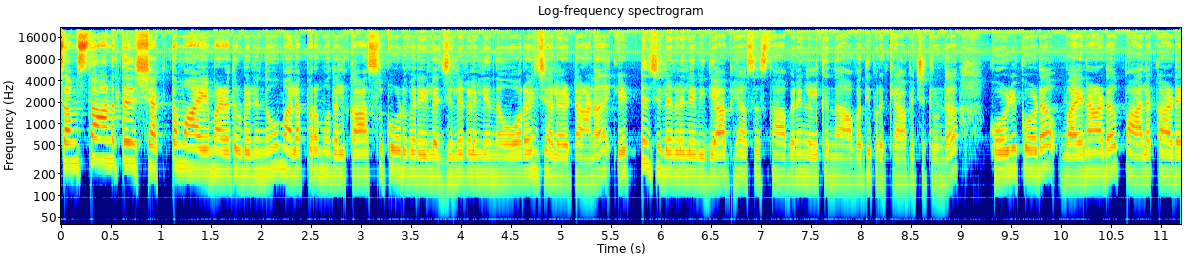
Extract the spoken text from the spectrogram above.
സംസ്ഥാനത്ത് ശക്തമായ മഴ തുടരുന്നു. മലപ്പുറം മുതൽ കാസർഗോഡ് വരെയുള്ള ജില്ലകളിൽ നിന്ന് ഓറഞ്ച് അലേർട്ടാണ്. എട്ട് ജില്ലകളിലെ വിദ്യാഭ്യാസ സ്ഥാപനങ്ങൾക്ക് ഇന്ന് അവധി പ്രഖ്യാപിച്ചിട്ടുണ്ട്. കോഴിക്കോട് വയനാട് പാലക്കാട്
